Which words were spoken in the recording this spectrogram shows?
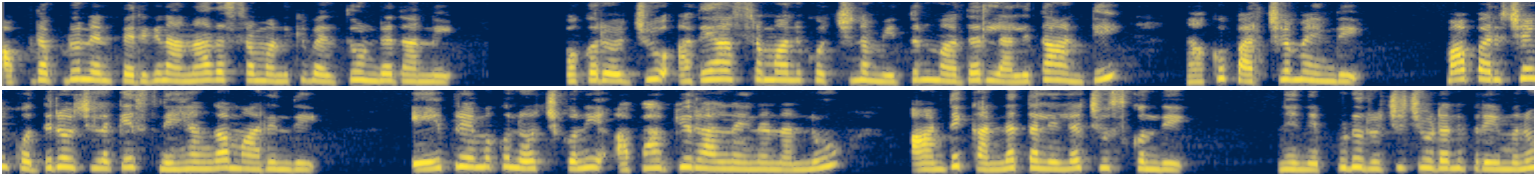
అప్పుడప్పుడు నేను పెరిగిన అనాథాశ్రమానికి వెళ్తూ ఉండేదాన్ని. ఒకరోజు అదే ఆశ్రమానికి వచ్చిన మిథున్ మదర్ లలిత ఆంటీ నాకు పరిచయమైంది మా పరిచయం కొద్ది రోజులకే స్నేహంగా మారింది. ఏ ప్రేమకు నోచుకొని అభాగ్యురాలనైన నన్ను ఆంటీ కన్న తల్లిలా చూసుకుంది. నేనెప్పుడు రుచి చూడని ప్రేమను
